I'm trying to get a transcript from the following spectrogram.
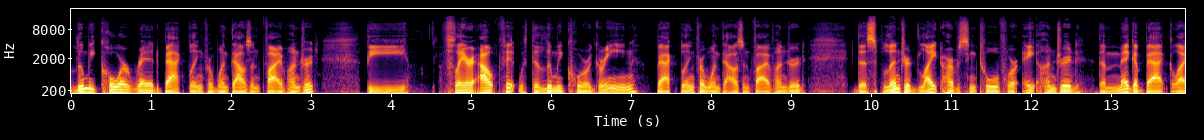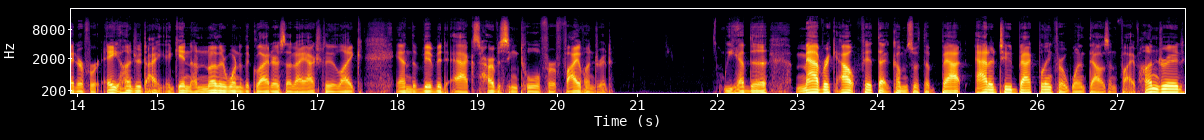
Lumicore red back bling for 1500. The Flare outfit with the Lumicore green back bling for 1500 the splintered light harvesting tool for 800 the mega bat glider for 800 I, again another one of the gliders that i actually like. And the vivid axe harvesting tool for 500 we have the maverick outfit that comes with a bat attitude back bling for 1500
